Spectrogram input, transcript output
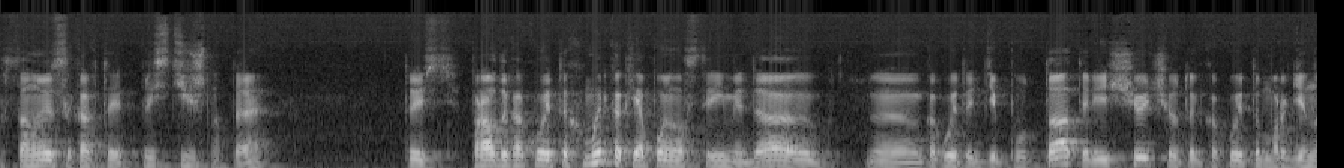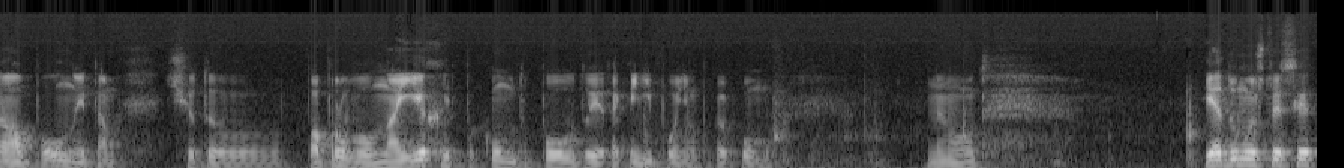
становится как-то престижно, да. То есть, правда, какой-то хмырь, как я понял в стриме, да, э, какой-то депутат или еще что-то, какой-то маргинал полный, там, что-то попробовал наехать по какому-то поводу, я так и не понял по какому. Ну вот. Я думаю, что если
